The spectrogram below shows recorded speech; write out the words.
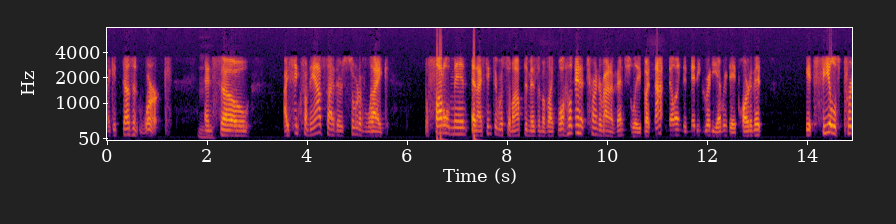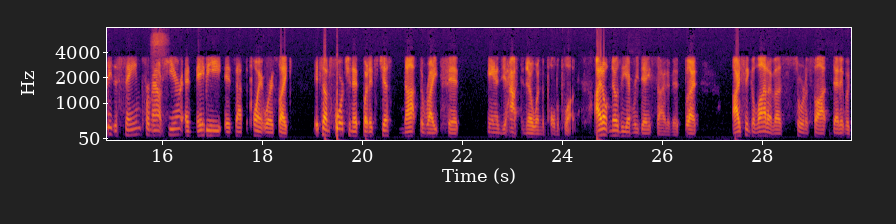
like it doesn't work, mm. and so I think from the outside there's sort of like befuddlement, and I think there was some optimism of like, well, he'll get it turned around eventually, but not knowing the nitty gritty everyday part of it it feels pretty the same from out here, and maybe it's at the point where it's like it's unfortunate, but it's just not the right fit, and you have to know when to pull the plug. I don't know the everyday side of it, but I think a lot of us sort of thought that it would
